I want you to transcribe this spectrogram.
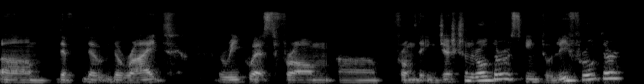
um, the, the, the, right request from, uh, from the ingestion routers into leaf router,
